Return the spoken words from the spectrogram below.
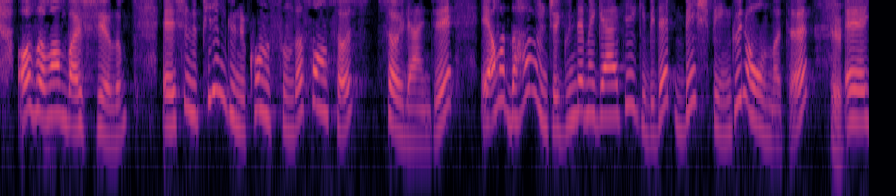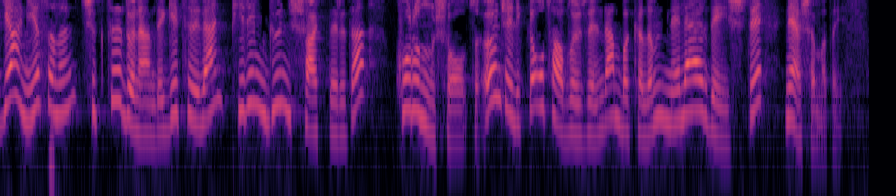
O zaman başlayalım. Ee, şimdi prim günü konusunda son söz söylendi. Ee, ama daha önce gündeme geldiği gibi de 5000 gün olmadı. Evet. Ee, yani yasanın çıktığı dönemde getirilen prim gün şartları da korunmuş oldu. Öncelikle o tablo üzerinden bakalım neler değişti, ne aşamadayız?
